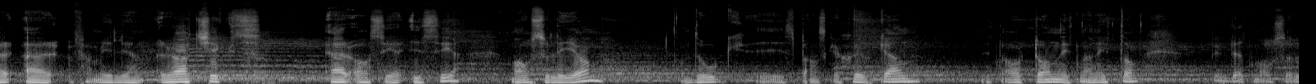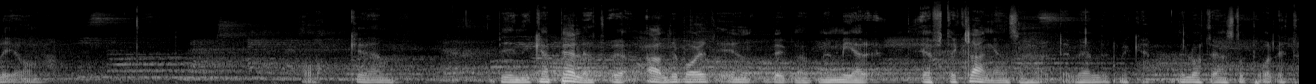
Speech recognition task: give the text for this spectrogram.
här är familjen Racics, R-A-C-I-C, mausoleum. De dog i spanska sjukan 1918, 1919. Byggde ett mausoleum. Och eh, Vinikapellet. kapellet och jag har aldrig varit i en byggnad med mer efterklang än så här. Det är väldigt mycket. Nu låter jag den stå på lite.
